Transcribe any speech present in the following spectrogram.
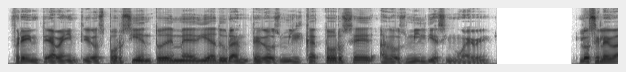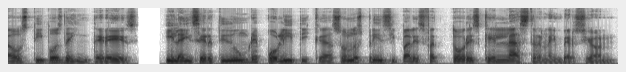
frente a 22% de media durante 2014 a 2019. Los elevados tipos de interés y la incertidumbre política son los principales factores que lastran la inversión.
